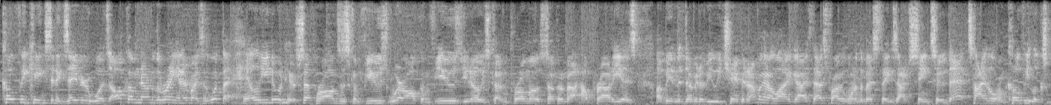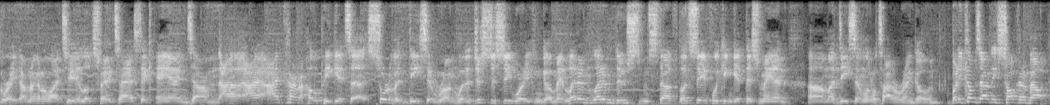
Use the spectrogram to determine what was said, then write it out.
Kofi Kingston, Xavier Woods all come down to the ring and everybody's like, what the hell are you doing here? Seth Rollins is confused. We're all confused. You know, he's cutting promos talking about how proud he is of being the WWE Champion. And I'm not going to lie, guys, that's probably one of the best things I've seen too. That title on Kofi looks great. I'm not going to lie to you. It looks fantastic and um, I, I, I kind of hope he gets a sort of a decent run with it just to see where he can go, man. Let him, let him do some stuff. Let's see if we can get get this man um, a decent little title reign going. But he comes out and he's talking about,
